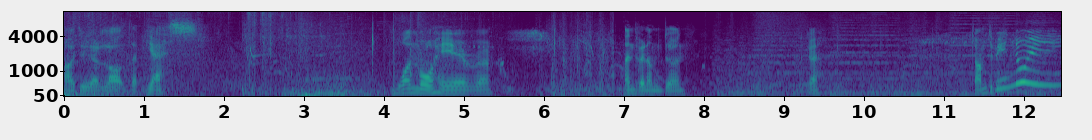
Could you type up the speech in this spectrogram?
I did a lot that yes. One more hero. And then I'm done. Okay. Time to be annoying.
